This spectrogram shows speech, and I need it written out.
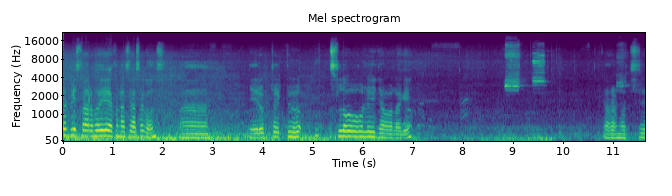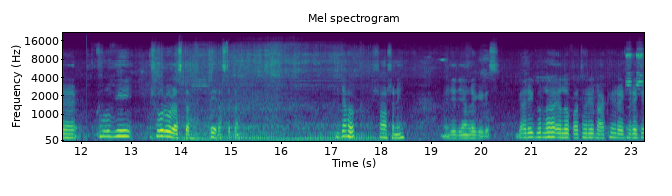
ভৈরব ব্রিজ পার হয়ে এখন আছে আশাগঞ্জ। এই রোডটা একটু স্লোলি যাওয়া লাগে। কারণ হচ্ছে খুবই সরু রাস্তা, এই রাস্তাটা। যাই হোক, সমস্যা নেই। যে জ্যাম লেগে গেছে। গাড়িগুলো এলো পাথরে রাখে রেখে রেখে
